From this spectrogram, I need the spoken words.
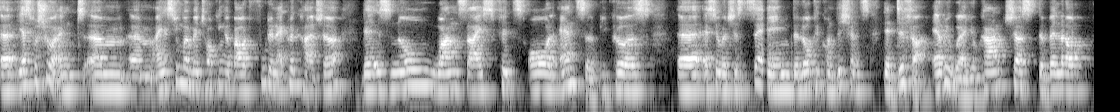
Uh, yes, for sure. And um, um, I assume when we're talking about food and agriculture, there is no one size fits all answer because uh, as you were just saying, the local conditions, they differ everywhere. You can't just develop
